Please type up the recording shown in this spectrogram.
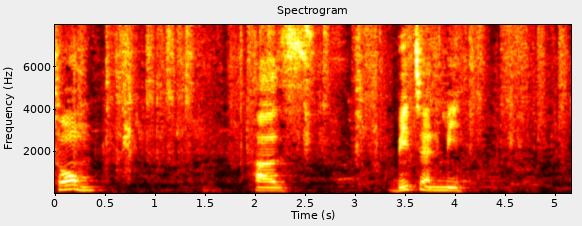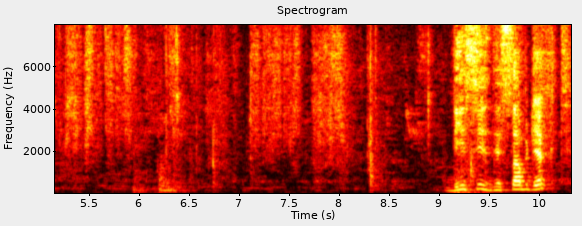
Tom has beaten me. This is the subject,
